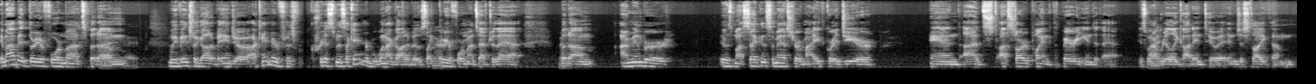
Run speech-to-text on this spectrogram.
It might have been three or four months, but um, Right, right. we eventually got a banjo. I can't remember if it was for Christmas. I can't remember when I got it, but it was like three or four months after that. But um, I remember it was my second semester of my eighth grade year, and I had, I started playing at the very end of that. Is when I really got into it and just like um,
